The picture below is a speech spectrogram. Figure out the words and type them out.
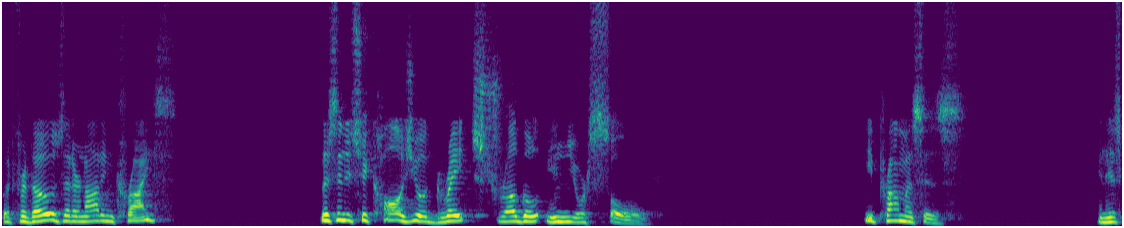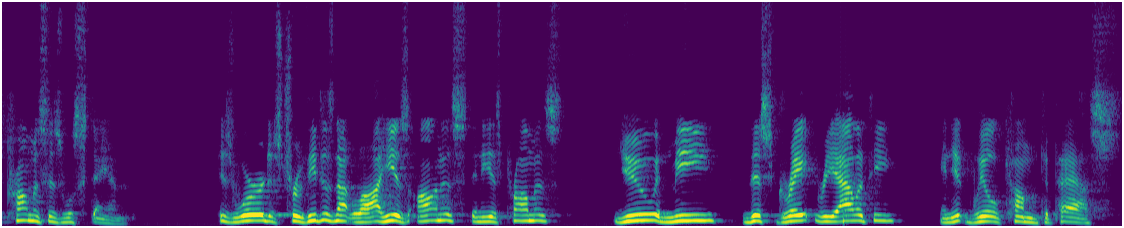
But for those that are not in Christ, listen, it should cause you a great struggle in your soul. He promises, and His promises will stand. His word is truth. He does not lie. He is honest, and He has promised you and me this great reality, and it will come to pass.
